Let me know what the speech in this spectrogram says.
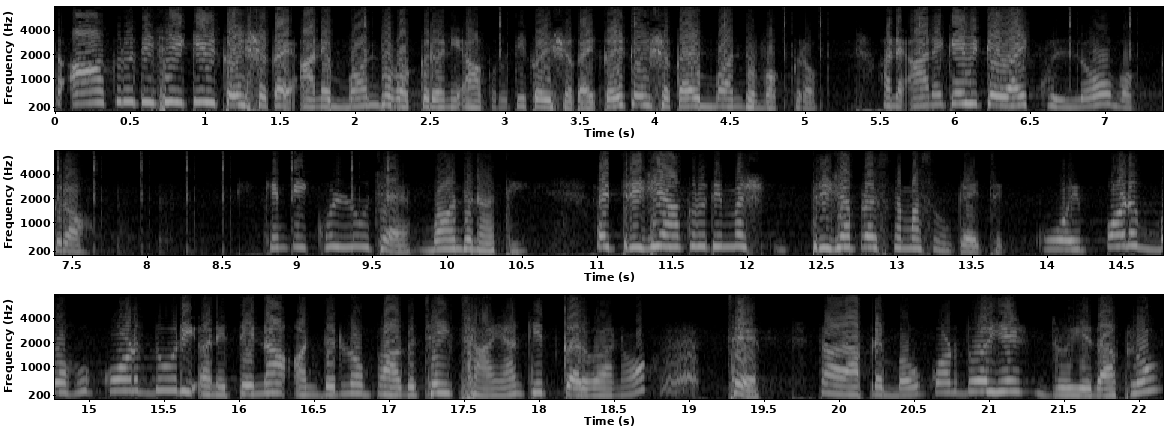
તો આ આકૃતિ છે એ કેવી કહી શકાય? આને બંધ વક્રની આકૃતિ કહી શકાય. કઈ કહી શકાય? બંધ વક્ર. અને આને કેવી કહેવાય? ખુલ્લો વક્ર. કેમ કે ખુલ્લું છે, બંધ નથી. હવે ત્રીજી આકૃતિમાં ત્રીજા પ્રશ્નમાં શું કહે છે? કોઈ પણ બહુકોણ દોરી અને તેના અંદરનો ભાગ છે એ છાયાંકિત કરવાનો છે. તો આપણે બહુકોણ દોરીએ. જોઈએ દાખલો.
